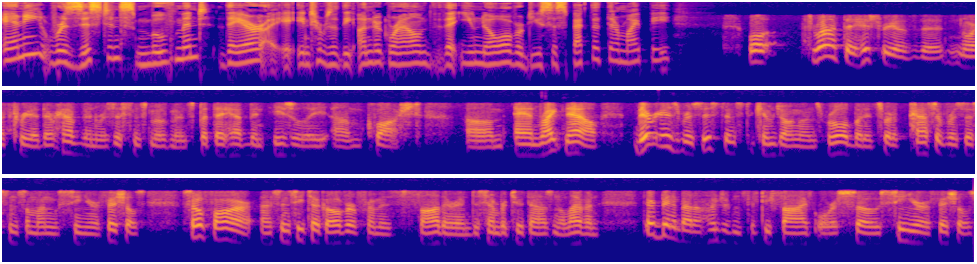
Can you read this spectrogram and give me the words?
any resistance movement there in terms of the underground that you know of, or do you suspect that there might be? Well, Throughout the history of the North Korea, there have been resistance movements, but they have been easily um, quashed. Um, and right now, there is resistance to Kim Jong Un's rule, but it's sort of passive resistance among senior officials. So far, uh, since he took over from his father in December 2011, there have been about 155 or so senior officials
